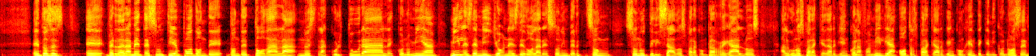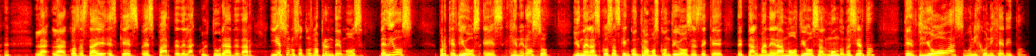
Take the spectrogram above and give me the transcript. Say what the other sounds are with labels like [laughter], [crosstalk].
Entonces, eh, verdaderamente es un tiempo donde, donde toda la, nuestra cultura, la economía, miles de millones de dólares son, son, son utilizados para comprar regalos, algunos para quedar bien con la familia, otros para quedar bien con gente que ni conocen. [laughs] La, la cosa está es que es, es parte de la cultura de dar. Y eso nosotros lo aprendemos de Dios, porque Dios es generoso. Y una de las cosas que encontramos con Dios es de que de tal manera amó Dios al mundo, ¿no es cierto? Que dio a su hijo unigénito.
